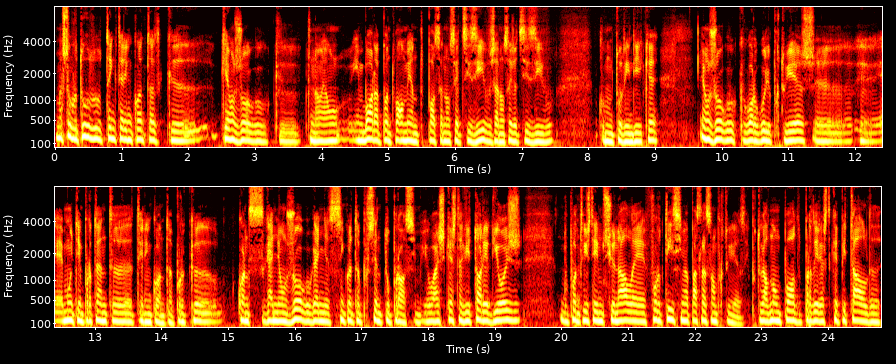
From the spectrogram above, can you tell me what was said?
mas sobretudo tem que ter em conta que, que é um jogo que, que não é um, embora pontualmente possa não ser decisivo, já não seja decisivo, como tudo indica, é um jogo que o orgulho português é, é muito importante ter em conta, porque quando se ganha um jogo, ganha-se 50% do próximo. Eu acho que esta vitória de hoje, do ponto de vista emocional, é fortíssima para a seleção portuguesa. E Portugal não pode perder este capital de,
